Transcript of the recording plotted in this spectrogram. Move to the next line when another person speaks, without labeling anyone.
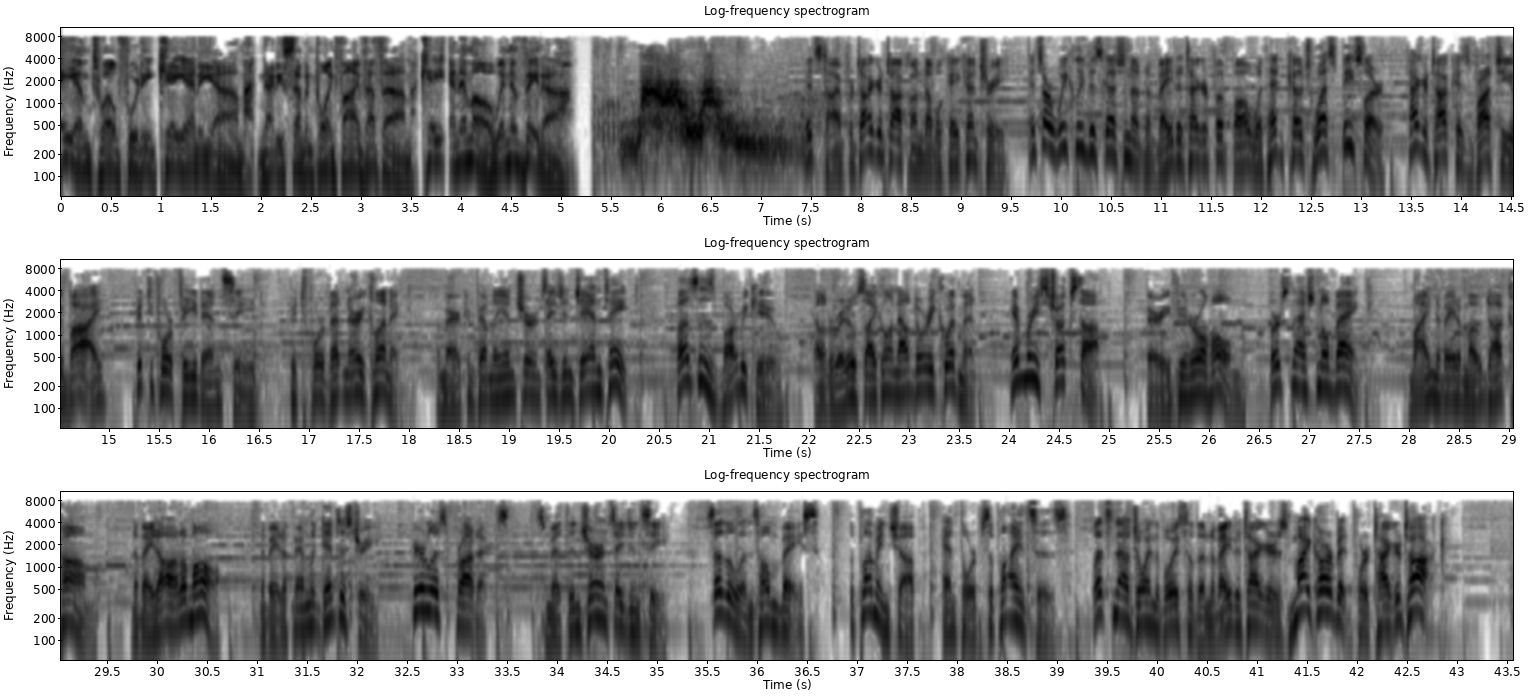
AM 1240 KNEM, 97.5 FM, KNMO in Nevada.
It's time for Tiger Talk on Double K Country. It's our weekly discussion of Nevada Tiger football with head coach Wes Beechler. Tiger Talk is brought to you by 54 Feed and Seed, 54 Veterinary Clinic, American Family Insurance Agent Jan Tate, Buzz's Barbecue, El Dorado Cycle and Outdoor Equipment, Emery's Truck Stop, Ferry Funeral Home, First National Bank, MyNevadaMode.com, Nevada Auto Mall, Nevada Family Dentistry, Peerless Products, Smith Insurance Agency, Sutherland's Home Base, The Plumbing Shop, and Thorpe's Appliances. Let's now join the voice of the Nevada Tigers, Mike Harbit, for Tiger Talk.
